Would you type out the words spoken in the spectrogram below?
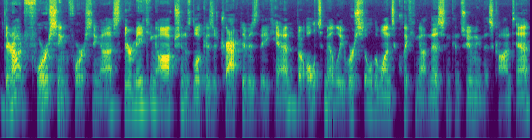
they're not forcing forcing us. They're making options look as attractive as they can but ultimately we're still the ones clicking on this and consuming this content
